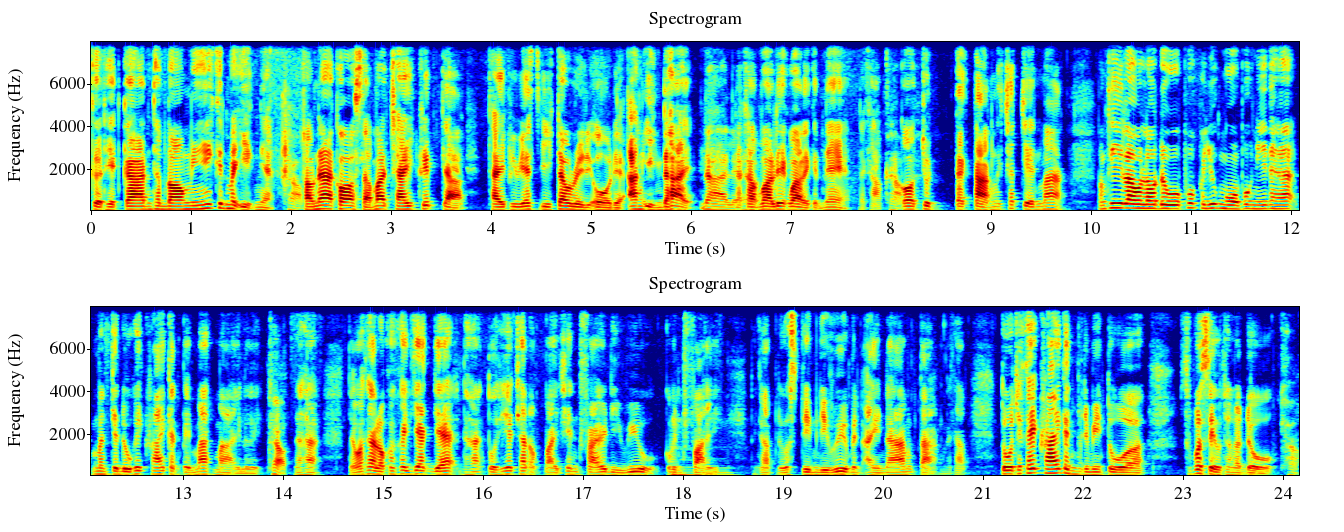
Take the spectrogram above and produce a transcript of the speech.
เกิดเหตุการณ์ทำนองนี้ขึ้นมาอีกเนี่ยครับคราวหน้าก็สามารถใช้คลิปจากไทย PBS Digital Radio เนี่ยอ้างอิงได้ได้เลยนะครับว่าเรียกว่าอะไรกันแน่นะครับครับก็จุดแตกต่างนี่ชัดเจนมาก บางทีเราเราดูพวกพายุงูพวกนี้นะฮะมันจะดูคล้ายๆกันไปมากมายเลยครับนะฮะแต่ว่าถ้าเราค่อยๆแยกแยะนะฮะตัวที่ชัดๆออกไปเช่น Fire Devil ก็เป็นไฟอืมนะครับหรือว่า Steam Devil เป็นไอน้ำต่างๆนะครับตัวจะคล้ายๆ กันมันจะมีตัว Super Cell Tornado ครับ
